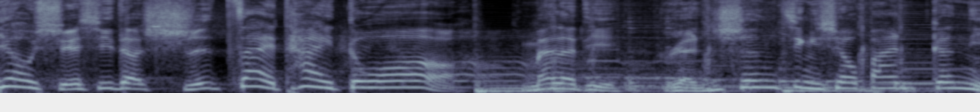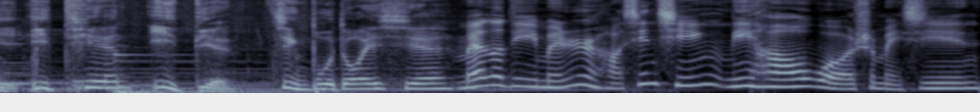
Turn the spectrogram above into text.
要学习的实在太多。Melody 人生进修班，跟你一天一点进步多一些。Melody 每日好心情，你好，我是美心。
